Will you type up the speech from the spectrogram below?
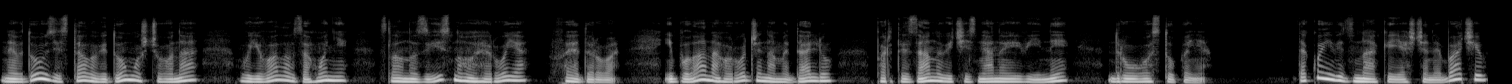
Невдовзі стало відомо, що вона воювала в загоні славнозвісного героя Федорова і була нагороджена медаллю партизану вітчизняної війни другого ступеня. Такої відзнаки я ще не бачив,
